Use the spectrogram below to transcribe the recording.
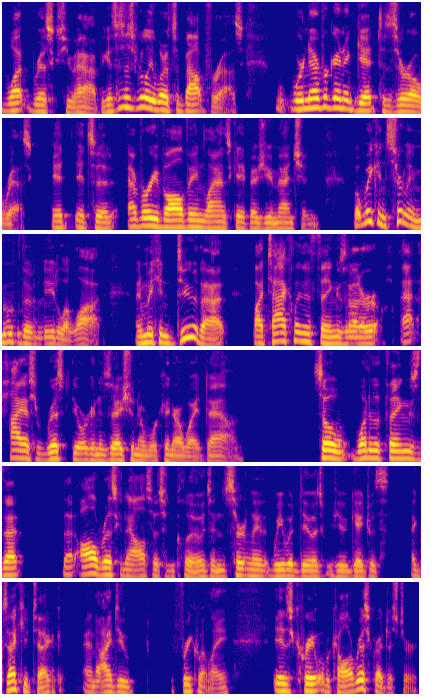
what risks you have because this is really what it's about for us. We're never going to get to zero risk. It, it's an ever evolving landscape as you mentioned but we can certainly move the needle a lot. And we can do that by tackling the things that are at highest risk to the organization and working our way down. So one of the things that that all risk analysis includes and certainly we would do is if you engage with executech and i do frequently is create what we call a risk register.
